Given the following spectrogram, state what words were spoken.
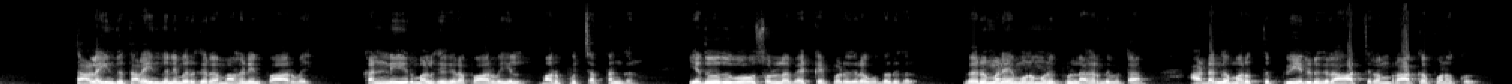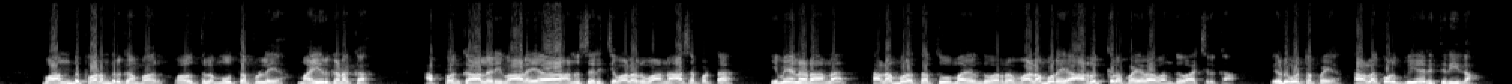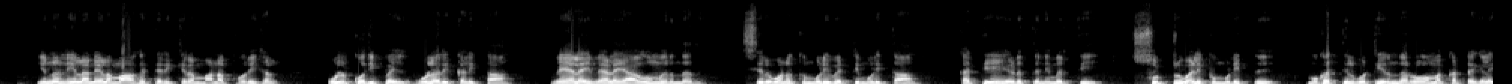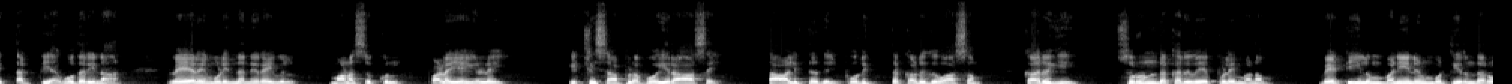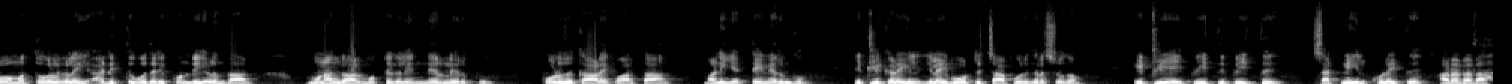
தலைந்து தலைந்து நிமிர்கிற மகனின் பார்வை. கண்ணீர் மல்குகிற பார்வையில் மறுப்புச் சத்தங்கள். எது எதுவோ சொல்ல வேட்கைப்படுகிற உதடுகள். வெறுமனே முணுமுணுப்புள் நகர்ந்து விட்டான். அடங்க மறுத்து பீரிடுகிற ஆத்திரம் ராக்கப்பனுக்குள் வந்து பிறந்திருக்கான் பாரு வகுத்தில் மூத்த பிள்ளையா மயிர் கணக்கா. அப்பன் காலடி வாழையா அனுசரித்து வளருவான்னு ஆசைப்பட்டா இவன் என்னடான்னா தலைமுறை தத்துவமாக இருந்து வர்ற வளமுறையை அறுக்கிற பயலாக வந்து வாச்சிருக்கான் எடுபட்ட பைய தலை கொழுப்பு ஏறி திரியுதான். இன்னும் நீள நீளமாக தெரிக்கிற மனப்பொறிகள் உள்கொதிப்பை உளறி கழித்தான். வேலை வேலையாகவும் இருந்தது. சிறுவனுக்கு முடிவெட்டி முடித்தான். கத்தியை எடுத்து நிமிர்த்தி சுற்று வலிப்பு முடித்து முகத்தில் ஒட்டியிருந்த ரோமக்கட்டைகளை தட்டி உதறினான். வேலை முடிந்த நிறைவில் மனசுக்குள் பழைய இழை இட்லி சாப்பிட போகிற ஆசை தாளித்ததில் பொரித்த கடுகு வாசம் கருகி சுருண்ட கருவேப்பிலை மனம் வேட்டியிலும் பனியனிலும் ஒட்டியிருந்த ரோமத் துகள்களை அடித்து உதறிக்கொண்டு எழுந்தான். முனங்கால் முட்டுகளின் நெருநெருப்பு பொழுது காலை பார்த்தான். மணி எட்டை நெருங்கும். இட்லி கடையில் இலை போட்டு சாப்பிடுகிற சுகம். இட்லியை பீத்து பீத்து சட்னியில் குழைத்து அடடடா.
